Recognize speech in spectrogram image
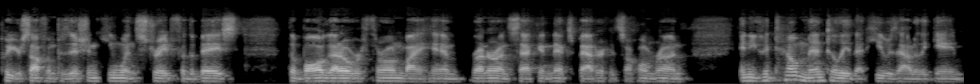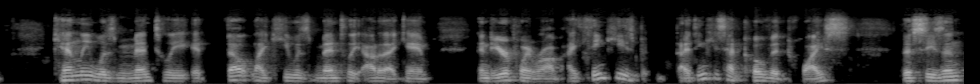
put yourself in position. He went straight for the base. The ball got overthrown by him. Runner on second. Next batter hits a home run and you could tell mentally that he was out of the game. Kenley was mentally, it felt like he was mentally out of that game. And to your point, Rob, I think he's, I think he's had COVID twice this season.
